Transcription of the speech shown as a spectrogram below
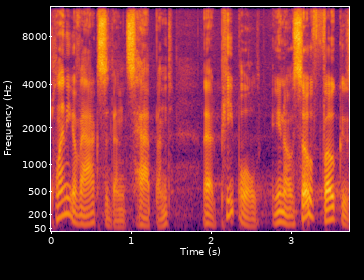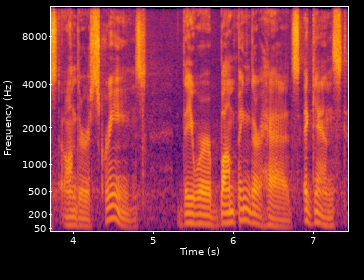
plenty of accidents happened that people, you know, so focused on their screens, they were bumping their heads against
